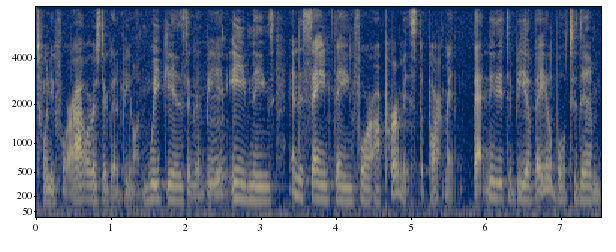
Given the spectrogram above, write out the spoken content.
24 hours, they're going to be on weekends, they're going to be in Mm-hmm. evenings. And the same thing for our permits department. That needed to be available to them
